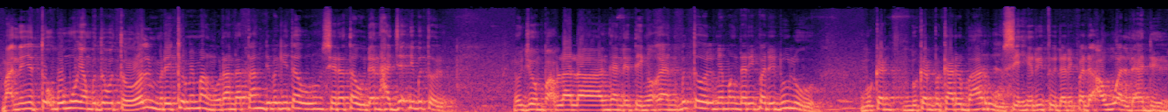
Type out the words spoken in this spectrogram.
Maknanya Tok Bomo yang betul-betul, mereka memang orang datang, dia bagi tahu, saya dah tahu. Dan hajat dia betul. Nuju empat belalang kan, dia tengok kan. Betul, memang daripada dulu. Bukan bukan perkara baru, sihir itu daripada awal dah ada.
